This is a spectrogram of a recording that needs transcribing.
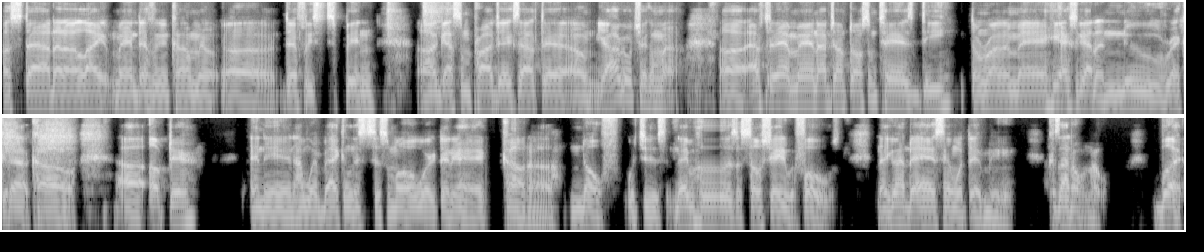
a style that I like, man. Definitely can comment. Uh, definitely spitting. Uh, got some projects out there. Um, yeah, I'll go check them out. Uh, after that, man, I jumped on some Tez D, the running man. He actually got a new record out called uh, Up There. And then I went back and listened to some old work that he had called uh, NOF, which is Neighborhoods Associated with Foes. Now you're going to have to ask him what that means, because I don't know. But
